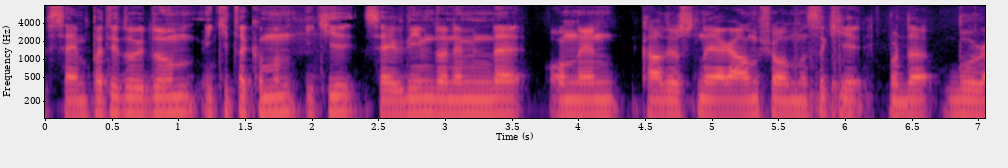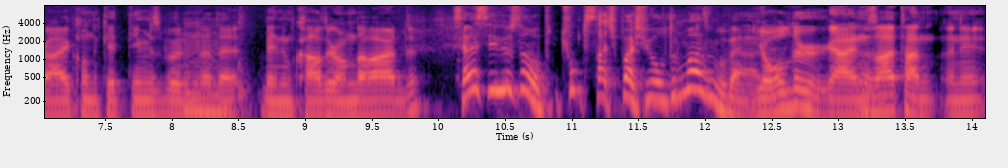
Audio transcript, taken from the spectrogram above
Sempati duyduğum iki takımın iki sevdiğim döneminde onların kadrosunda yer almış olması ki burada Buğra'yı konuk ettiğimiz bölümde hmm. de benim kadromda vardı. Sen seviyorsun ama çok saç baş yoldurmaz mı be abi? Yoldur yani evet. zaten hani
